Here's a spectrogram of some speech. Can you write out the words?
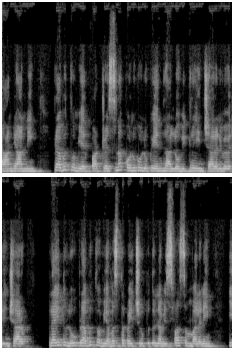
ధాన్యాన్ని ప్రభుత్వం ఏర్పాటు చేసిన కొనుగోలు కేంద్రాల్లో విక్రయించారని వివరించారు. రైతులు ప్రభుత్వ వ్యవస్థపై చూపుతున్న విశ్వాసం వలనే ఈ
